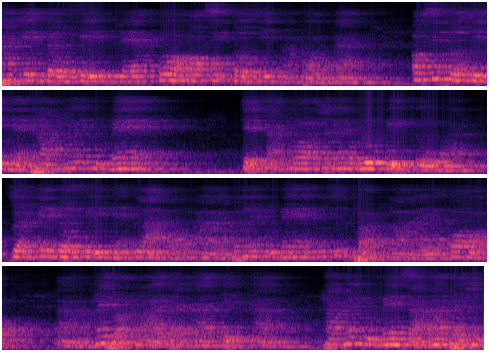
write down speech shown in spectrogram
ทั้งเอนโดรฟินและก็ออกซิโตซินมาพร้อมกัน ออกซิโตซินเนี่ยทำให้คุณแม่ เจ็บขาคลอดใช่ไหมมดลูกบีบตัว ส่วนเอนโดรฟินเนี่ยหลั่งออกมาเพื่อให้คุณแม่รู้สึกผ่อนคลายแล้วก็ให้ผ่อนคลายจากอาการเจ็บคันทำให้คุณแม่สามารถเผชิญ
